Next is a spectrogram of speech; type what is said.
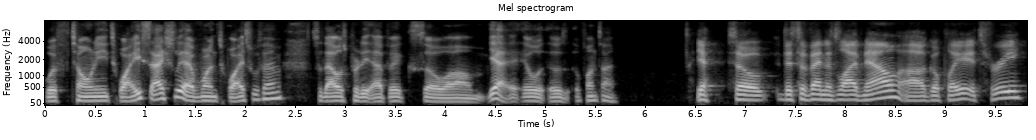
with Tony twice. Actually, I've won twice with him, so that was pretty epic. So um, yeah, it, it was it was a fun time. Yeah. So this event is live now. Uh, go play it. It's free,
